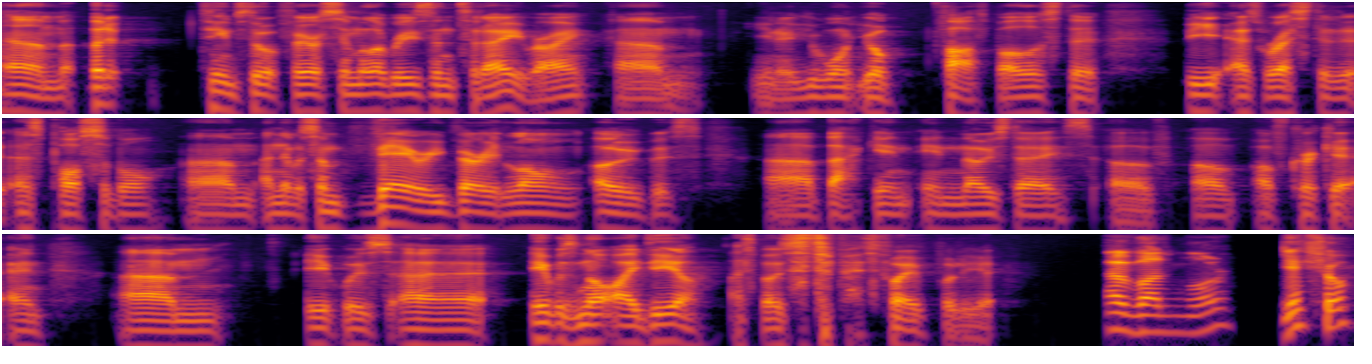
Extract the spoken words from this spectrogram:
Um, but it, teams do it for a similar reason today, right? Um, you know, you want your fast bowlers to be as rested as possible, um, and there were some very, very long overs uh, back in in those days of of, of cricket, and um, it was uh, it was not ideal. I suppose is the best way of putting it. I have one more. Yeah, sure.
